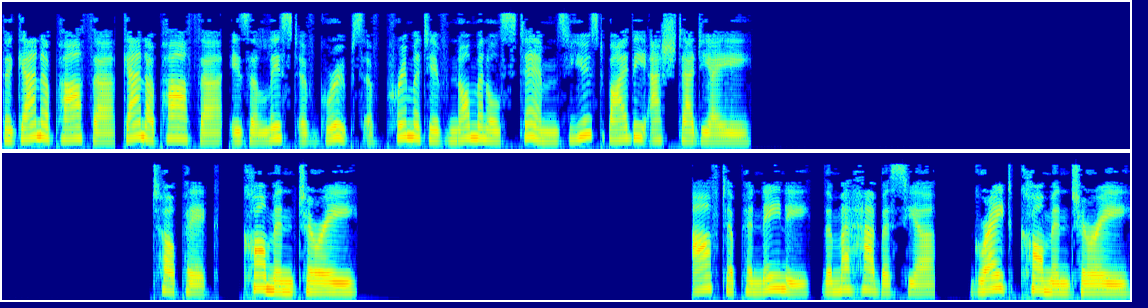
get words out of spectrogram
The Ganapatha, Ganapatha is a list of groups of primitive nominal stems used by the Ashtadhyayi. Topic: Commentary. After Panini, the Mahabhasya, great commentary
